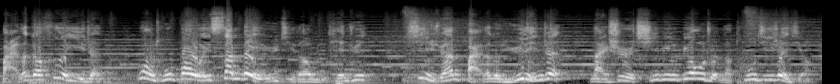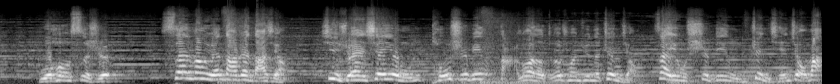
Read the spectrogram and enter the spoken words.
摆了个鹤翼阵，妄图包围三倍于己的武田军。信玄摆了个鱼鳞阵，乃是骑兵标准的突击阵型。午后四时，三方原大战打响。信玄先用投石兵打乱了德川军的阵脚，再用士兵阵前叫骂。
